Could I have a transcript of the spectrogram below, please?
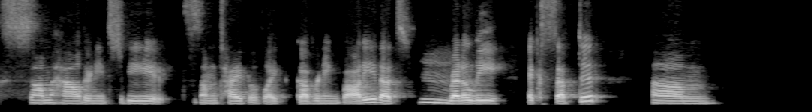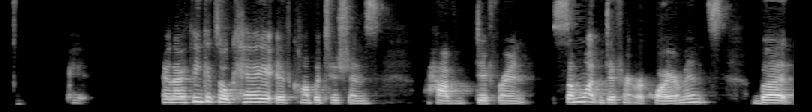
somehow there needs to be some type of like governing body that's mm. readily accepted. Um, and I think it's okay if competitions have different, somewhat different requirements, but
